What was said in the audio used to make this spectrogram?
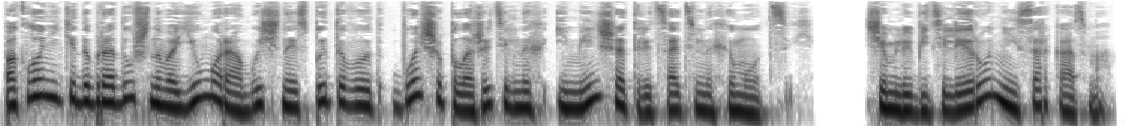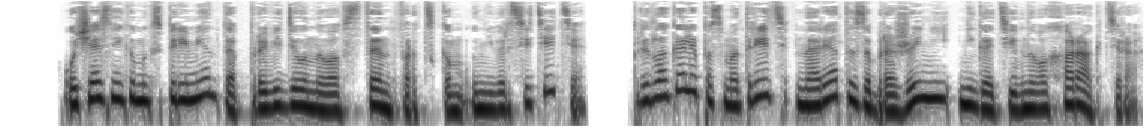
Поклонники добродушного юмора обычно испытывают больше положительных и меньше отрицательных эмоций, чем любители иронии и сарказма. Участникам эксперимента, проведенного в Стэнфордском университете, предлагали посмотреть на ряд изображений негативного характера,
